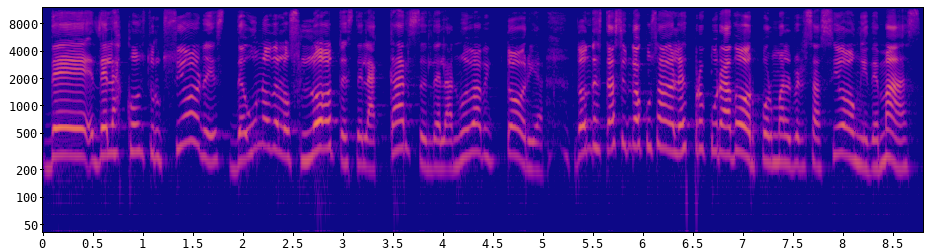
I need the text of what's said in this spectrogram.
de, de, las construcciones de uno de los lotes de la cárcel de la Nueva Victoria, donde está siendo acusado el ex procurador por malversación y demás,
